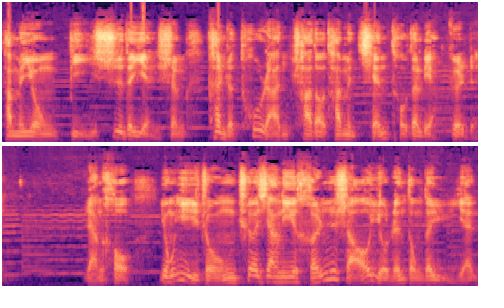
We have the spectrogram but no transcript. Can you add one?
他们用鄙视的眼神看着突然插到他们前头的两个人，然后用一种车厢里很少有人懂的语言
